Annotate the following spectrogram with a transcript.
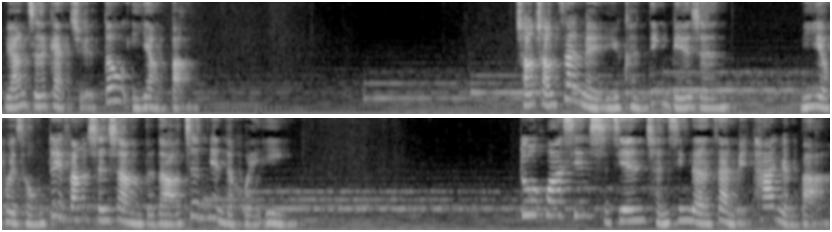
两者感觉都一样棒。常常赞美与肯定别人，你也会从对方身上得到正面的回应。多花些时间诚心的赞美他人吧，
